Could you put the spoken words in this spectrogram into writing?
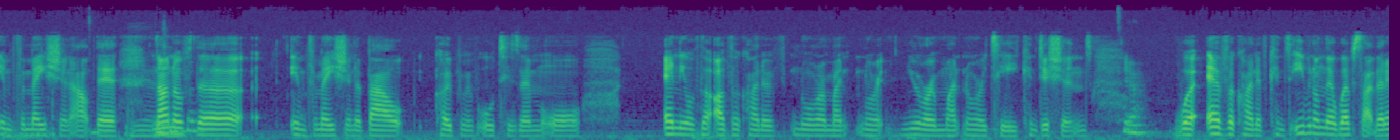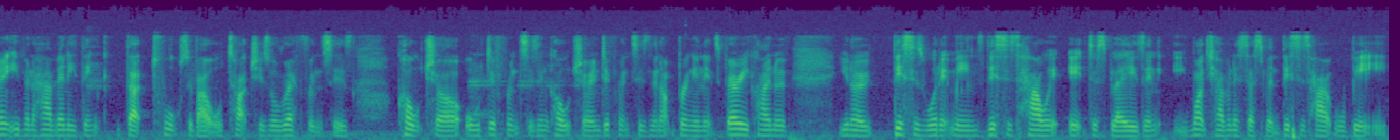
information out there. None of mm-hmm. the information about coping with autism or any of the other kind of neuromin- neuro neurominority conditions yeah. were ever kind of cons- even on their website they don't even have anything that talks about or touches or references culture or differences in culture and differences in upbringing. It's very kind of you know this is what it means this is how it, it displays and once you have an assessment this is how it will be.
